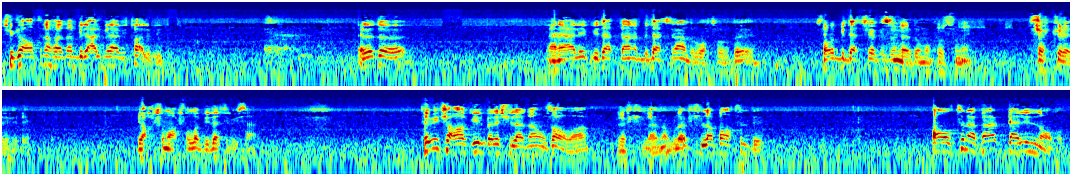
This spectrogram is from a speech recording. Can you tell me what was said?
Çünki altı nəfərdən biri Əli bin Əbi Talib idi. Elə də Yəni, Əli bidətdən, bidətçilərdir oturdu. Sonra bidətçiyə qızın verdi Umu Kulsumi. Təşəkkür edirdi. Yaxşı, maşallah bidət edirsən. Təbii ki, aqil belə şeylərdən uzaq olar. Belə fikirlərdən. Bunlar fikirlər batildir. 6 nəfər dəlil nə olur?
